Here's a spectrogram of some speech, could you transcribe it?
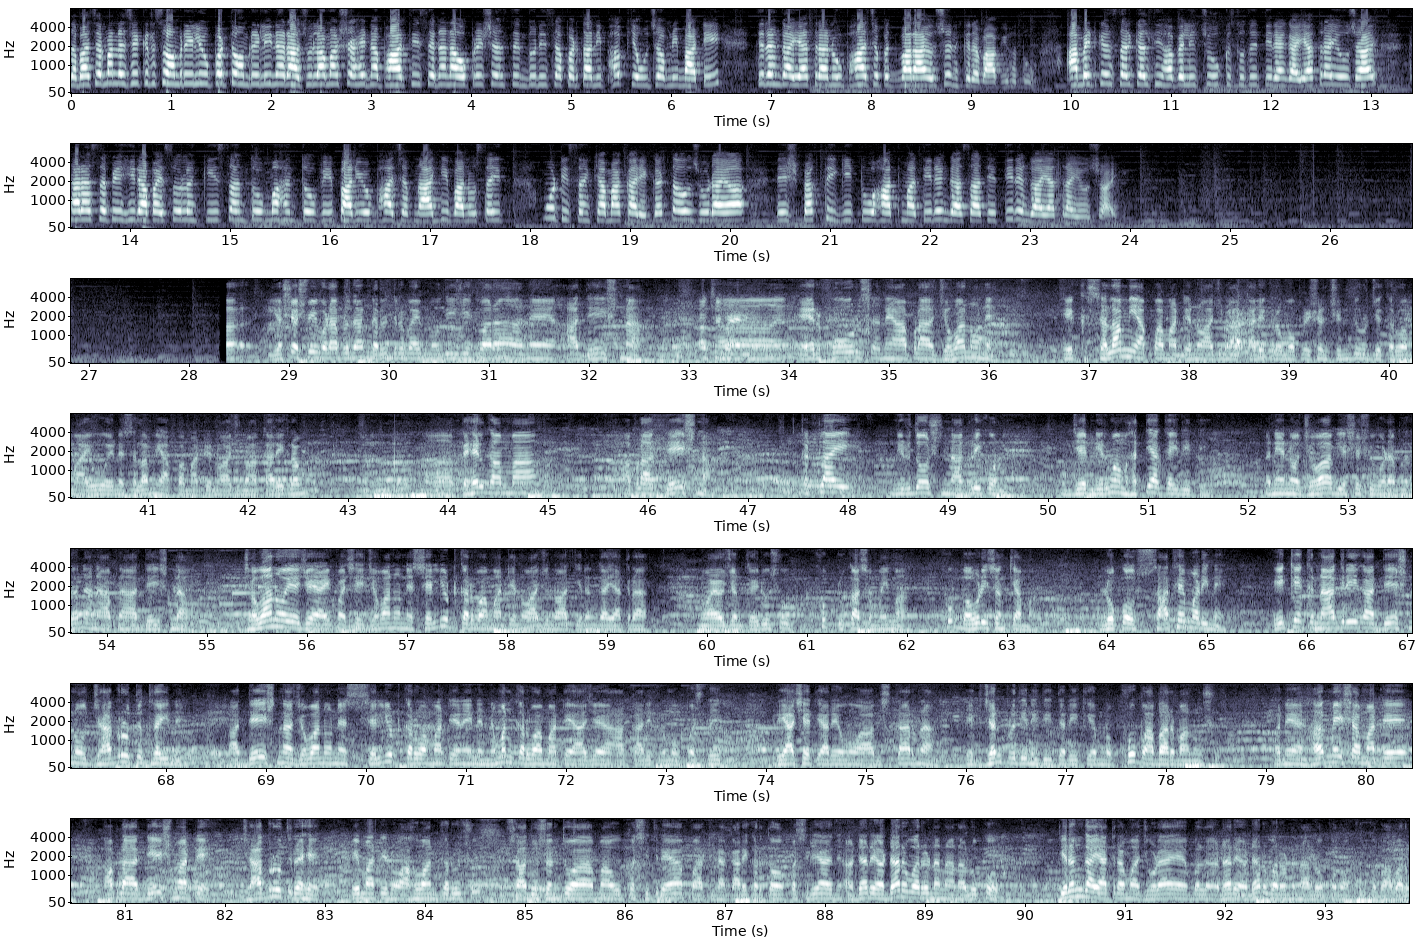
સમાચારમાં નજર કરીશું અમરેલી ઉપર તો અમરેલીના રાજુલામાં શહેરના ભારતીય સેનાના ઓપરેશન સિંધુની સફળતાની ભવ્ય ઉજવણી માટે તિરંગા યાત્રાનું ભાજપ દ્વારા આયોજન કરવામાં આવ્યું હતું. આંબેડકર સર્કલથી હવેલી ચોક સુધી તિરંગા યાત્રા યોજાય. ધારાસભ્ય હીરાભાઈ સોલંકી, સંતો, મહંતો, વેપારીઓ, ભાજપના આગેવાનો સહિત મોટી સંખ્યામાં કાર્યકર્તાઓ જોડાયા. દેશભક્તિ ગીતો હાથમાં તિરંગા સાથે તિરંગા યાત્રા યોજાઈ. યશસ્વી વડાપ્રધાન નરેન્દ્રભાઈ મોદીજી દ્વારા અને આ દેશના એરફોર્સ અને આપણા જવાનોને એક સલામી આપવા માટેનો આજનો આ કાર્યક્રમ ઓપરેશન સિંદૂર જે કરવામાં આવ્યો એને સલામી આપવા માટેનો આજનો આ કાર્યક્રમ. પહેલગામમાં આપણા દેશના કેટલાય નિર્દોષ નાગરિકોની જે નિર્મમ હત્યા કરી હતી અને એનો જવાબ યશસ્વી વડાપ્રધાન અને આપણા આ દેશના જવાનોએ જે આપ્યા છે જવાનોને સેલ્યુટ કરવા માટેનો આજનો આ તિરંગા યાત્રાનું આયોજન કર્યું છું. ખૂબ ટૂંકા સમયમાં, ખૂબ બહોળી સંખ્યામાં લોકો સાથે મળીને એક એક નાગરિક આ દેશનો જાગૃત થઈને, આ દેશના જવાનોને સેલ્યુટ કરવા માટે અને એને નમન કરવા માટે આજે આ કાર્યક્રમમાં ઉપસ્થિત રહ્યા છે. ત્યારે હું આ વિસ્તારના એક જનપ્રતિનિધિ તરીકે એમનો ખૂબ આભાર માનું છું. અને હંમેશા માટે, આપણા દેશ માટે જાગૃત રહે એ માટેનું આહવાન કરું છું. સાધુ સંતો આમાં ઉપસ્થિત રહ્યા, પાર્ટીના કાર્યકર્તાઓ ઉપસ્થિત રહ્યા અને અઢારે અઢાર વર્ણના લોકો તિરંગા યાત્રામાં જોડાયા. બલ અઢારે અઢાર વર્ણના લોકોનો ખૂબ ખૂબ આભાર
